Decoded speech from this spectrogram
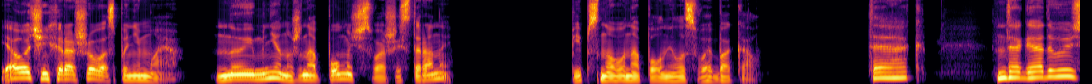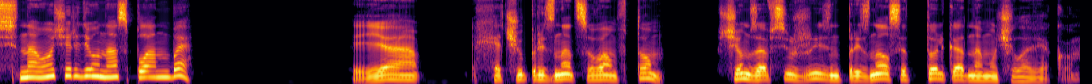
«Я очень хорошо вас понимаю, но и мне нужна помощь с вашей стороны». Пип снова наполнила свой бокал. «Так, догадываюсь, на очереди у нас план «Б». «Я хочу признаться вам в том, в чем за всю жизнь признался только одному человеку.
